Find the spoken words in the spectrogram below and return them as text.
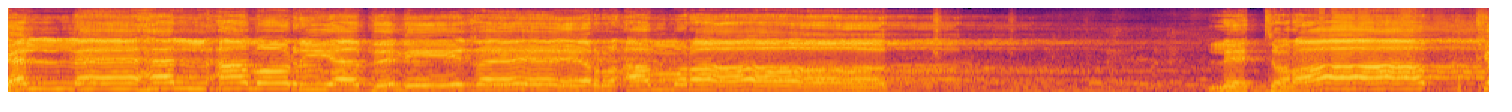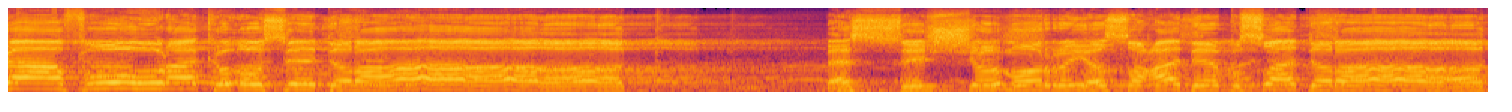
قال له الامر يا ابني غير امرك لتراب كافورك وصدرك بس الشمر يصعد بصدرك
